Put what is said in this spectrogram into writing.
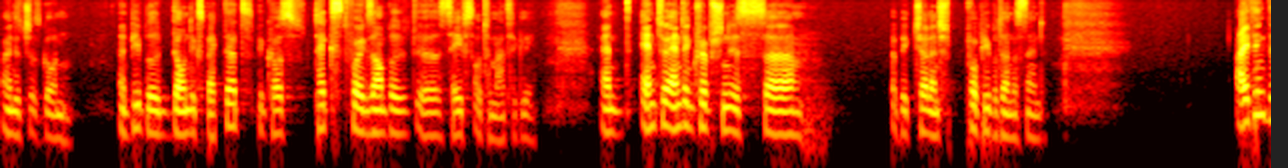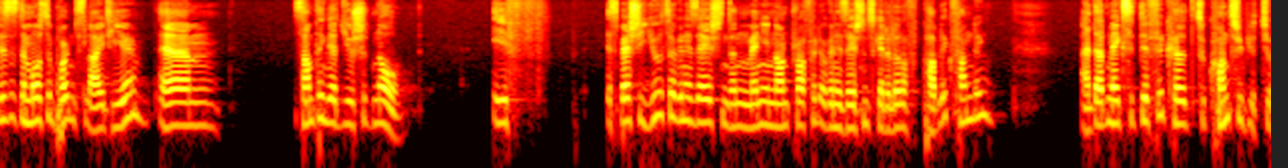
and it's just gone. And people don't expect that because text, for example, uh, saves automatically. And end-to-end -end encryption is uh, a big challenge for people to understand. I think this is the most important slide here. Um, something that you should know. If, especially youth organizations and many non-profit organizations get a lot of public funding, and that makes it difficult to contribute to,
